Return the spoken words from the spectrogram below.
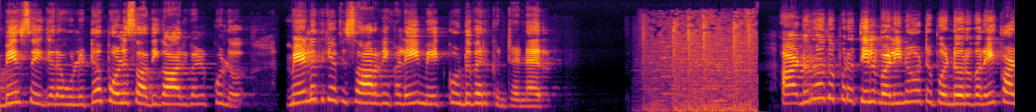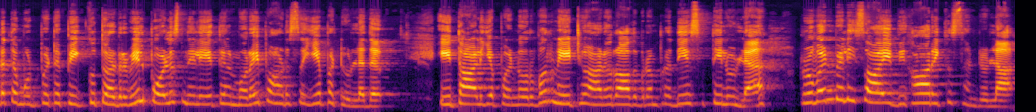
அபேசேகர உள்ளிட்ட போலீஸ் அதிகாரிகள் குழு மேலதிக விசாரணைகளை மேற்கொண்டு வருகின்றனர். அனுராதபுரத்தில் வெளிநாட்டு பெண்ணொருவரை கடத்த முற்பட்ட பிக்கு தொடர்பில் போலீஸ் நிலையத்தில் முறைப்பாடு செய்யப்பட்டுள்ளது. இத்தாலிய பெண்ணொருவர் நேற்று அனுராதபுரம் பிரதேசத்தில் உள்ள ருவன்வெளி சாய் விகாரைக்கு சென்றுள்ளார்.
